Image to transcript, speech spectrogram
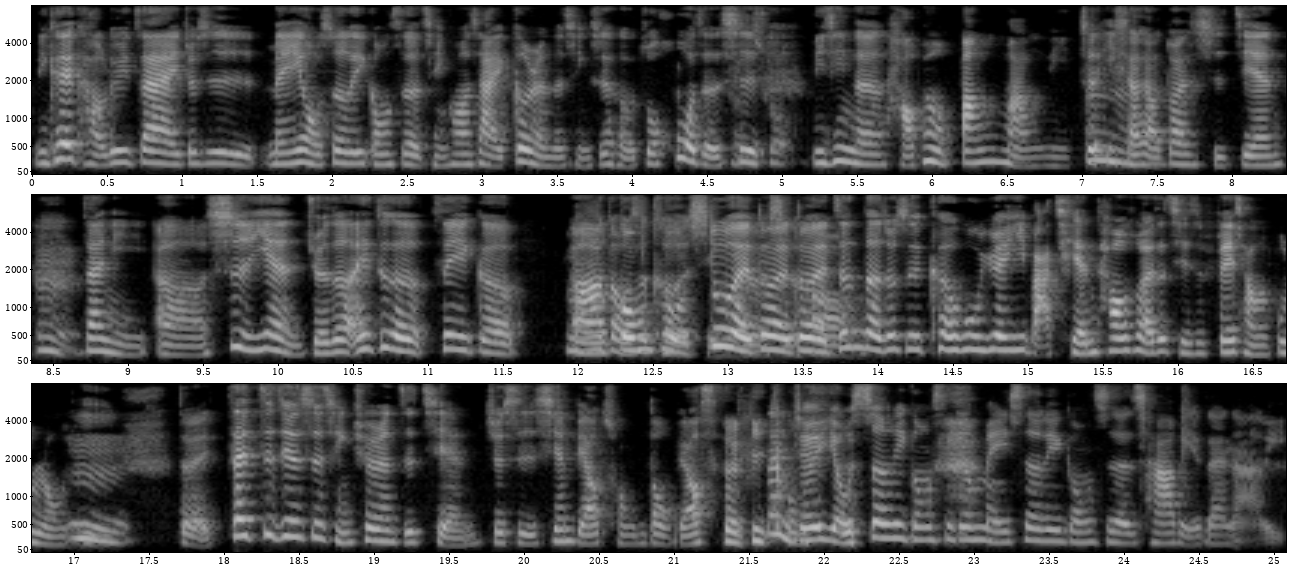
你可以考虑在就是没有设立公司的情况下，以个人的形式合作，或者是你请你的好朋友帮忙你这一小小嗯。段时间，嗯。在你呃试验觉得哎这个这个。呃工作对对对，真的就是客户愿意把钱掏出来，这其实非常的不容易。嗯，对，在这件事情确认之前，就是先不要冲动，不要设立。那你觉得有？设立公司跟没设立公司的差别在哪里？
